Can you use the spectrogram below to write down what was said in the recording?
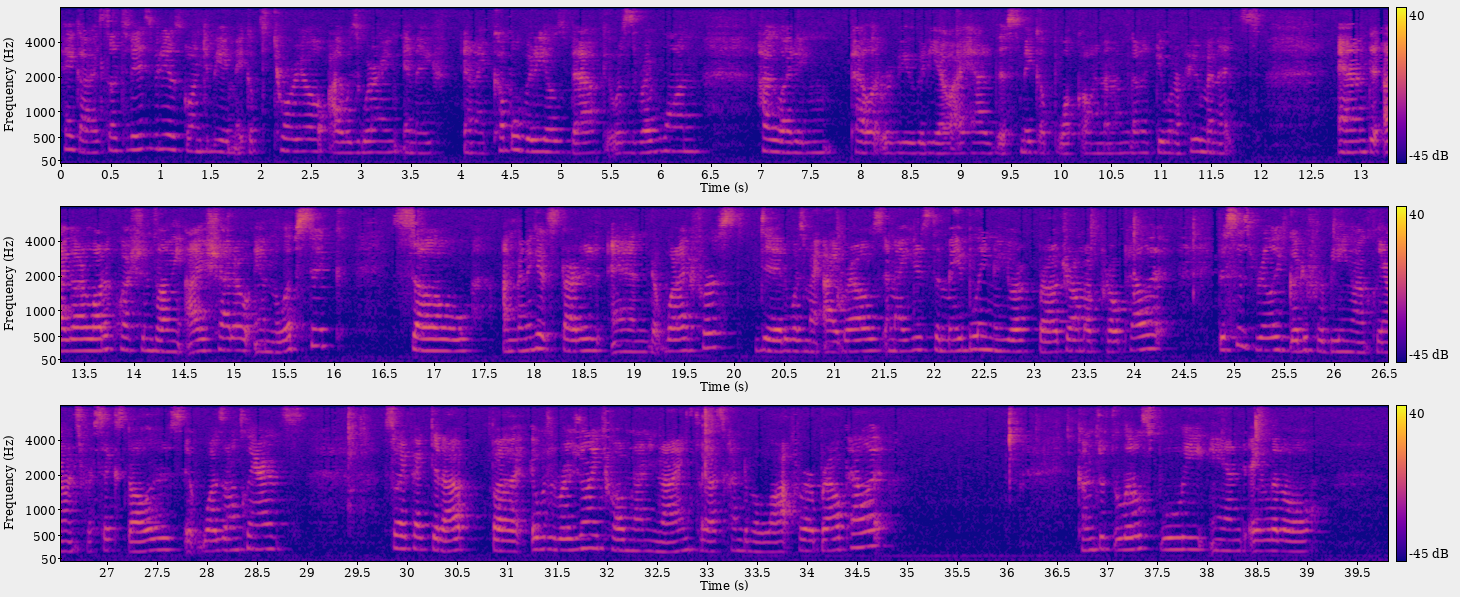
Hey guys, so today's video is going to be a makeup tutorial I was wearing in a in a couple videos back. It was the Revlon highlighting palette review video. I had this makeup look on and I'm going to do in a few minutes. And I got a lot of questions on the eyeshadow and the lipstick. So I'm going to get started and what I first did was my eyebrows and I used the Maybelline New York Brow Drama Pro Palette. This is really good for being on clearance for $6. It was on clearance so I picked it up, but it was originally $12.99, so that's kind of a lot for a brow palette. Comes with a little spoolie and a little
